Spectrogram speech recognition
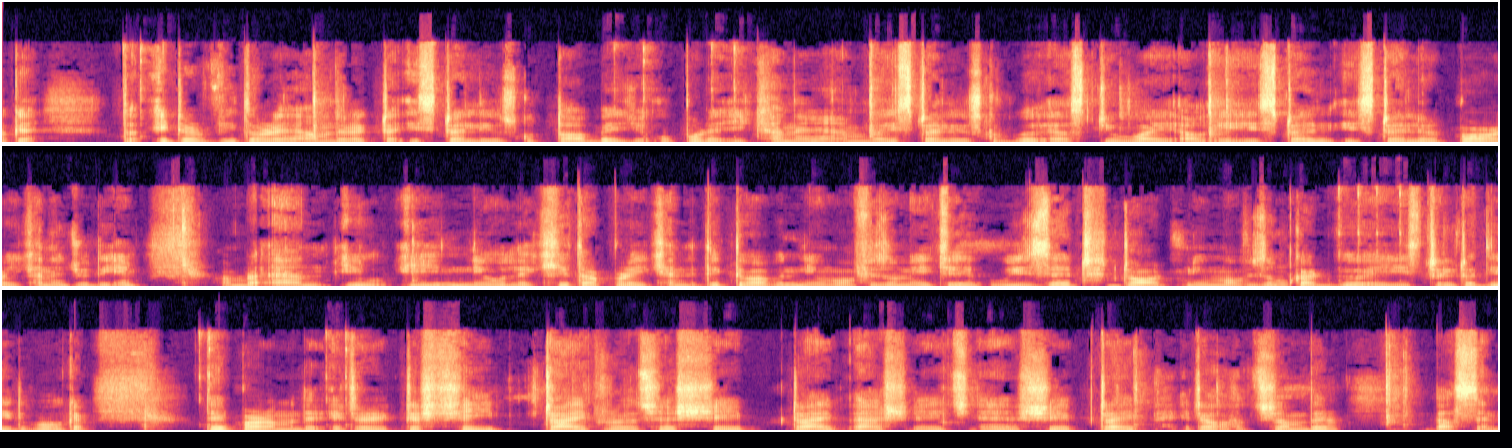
ওকে তো এটার ভিতরে আমাদের একটা স্টাইল ইউজ করতে হবে, যে উপরে এখানে আমরা স্টাইল ইউজ করব S T Y L A style স্টাইলের পর এখানে যদি আমরা এন ইউ ই নিউ লিখি, তারপরে এখানে দেখতে পাবেন নিউ মফিজম এই যে উইজেড ডট নিউ মফিজম কার্ড ভিউ এই স্টাইলটা দিয়ে দেবো ওকে তারপর আমাদের এটার একটা শেপ টাইপ রয়েছে shape type ash H A shape type এটা হচ্ছে আমাদের ব্যাসেন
